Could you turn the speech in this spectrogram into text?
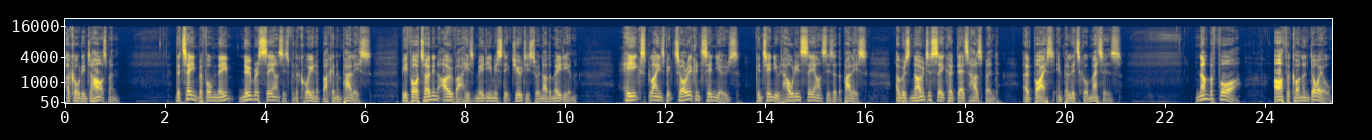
according to Hartman. The teen performed ne- numerous seances for the Queen at Buckingham Palace before turning over his mediumistic duties to another medium. He explains Victoria continues continued holding seances at the palace and was known to seek her dead husband advice in political matters. Number four, Arthur Conan Doyle.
